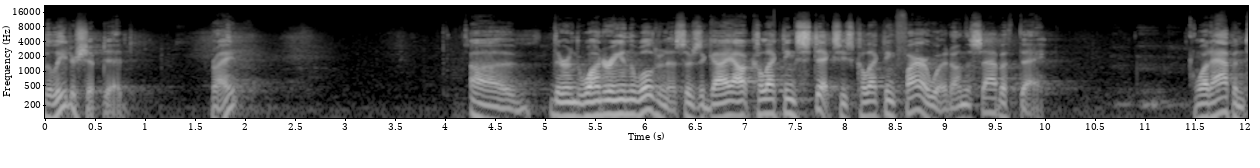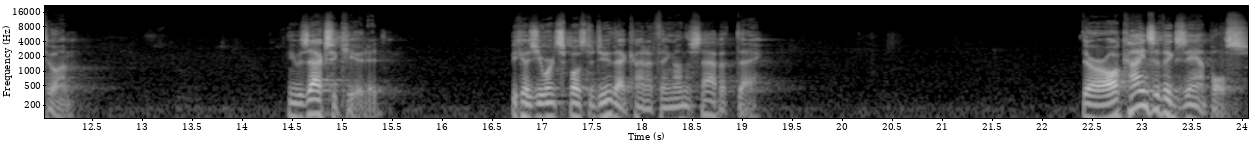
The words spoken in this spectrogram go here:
The leadership did, right? Uh, they're in wandering in the wilderness. There's a guy out collecting sticks. He's collecting firewood on the Sabbath day. What happened to him? He was executed because you weren't supposed to do that kind of thing on the Sabbath day. There are all kinds of examples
